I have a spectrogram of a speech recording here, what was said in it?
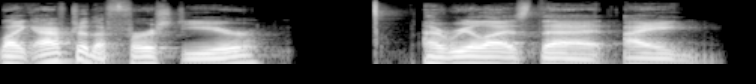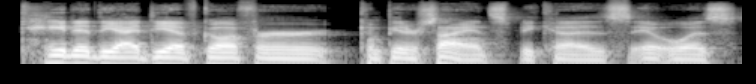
like after the first year, I realized that I hated the idea of going for computer science because it was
